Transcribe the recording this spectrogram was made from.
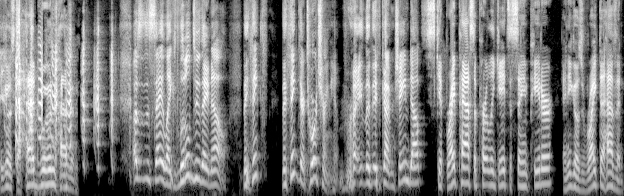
he goes to head wound heaven. I was going to say, like, little do they know. They think they think they're torturing him, right? They've got him chained up. Skip right past the pearly gates of St. Peter, and he goes right to heaven.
